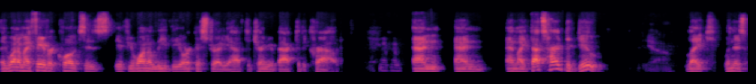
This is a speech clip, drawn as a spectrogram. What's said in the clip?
like one of my favorite quotes is if you want to lead the orchestra you have to turn your back to the crowd Mhm. and and and like that's hard to do Yeah. like when there's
